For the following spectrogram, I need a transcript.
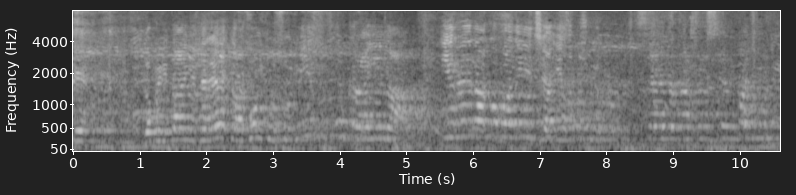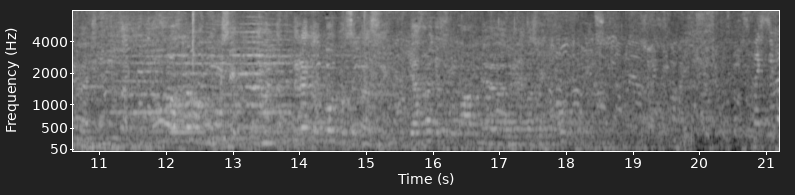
Запросити до привітання директора конкурсу Міс Україна Ірина Копаниця. Я запрошую серед нашої сцени пані Мусик, директор конкурсу краси. Я з радістю вам е, ваш мікрофон. Спасибо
